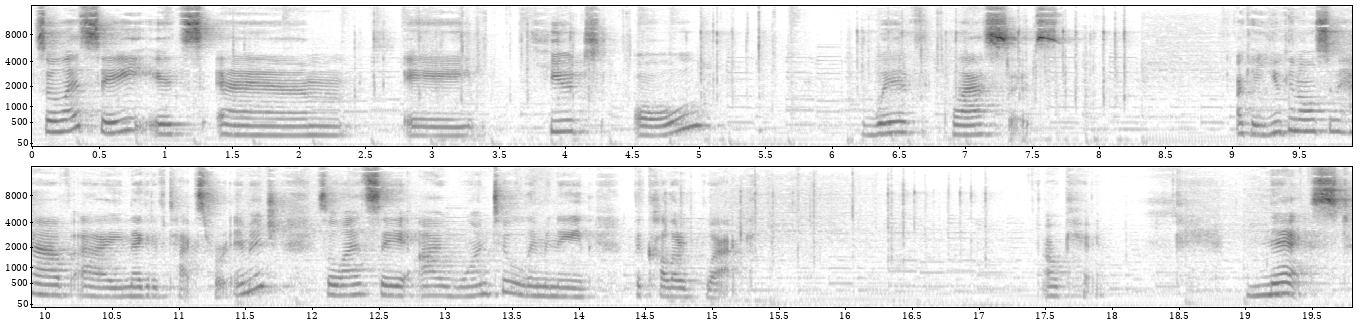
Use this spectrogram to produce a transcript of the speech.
So let's say it's um, a cute owl with glasses. Okay, you can also have a negative text for image. So let's say I want to eliminate the color black. Okay. Next,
